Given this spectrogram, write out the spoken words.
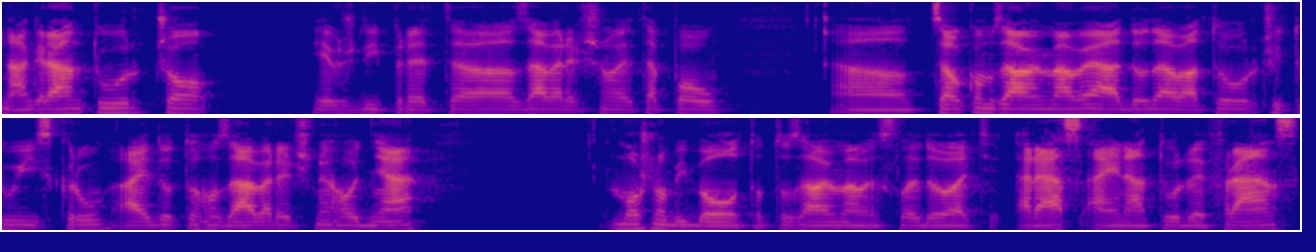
na Grand Tour, čo je vždy pred uh, záverečnou etapou celkom zaujímavé a dodáva to určitú iskru aj do toho záverečného dňa Možno by bolo toto zaujímavé sledovať raz aj na Tour de France,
